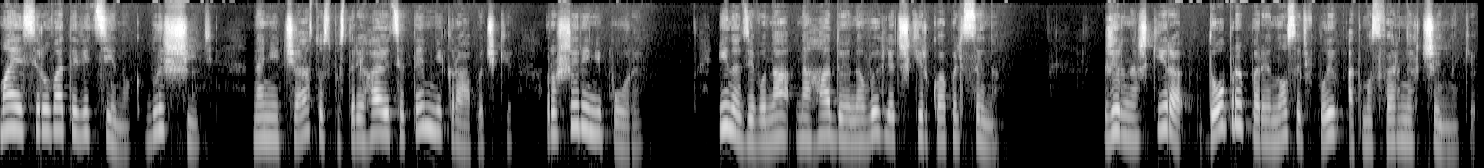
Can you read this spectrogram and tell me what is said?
має сіруватий відцінок, блищить. На ній часто спостерігаються темні крапочки, розширені пори. Іноді вона нагадує на вигляд шкірку апельсина. Жирна шкіра добре переносить вплив атмосферних чинників,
